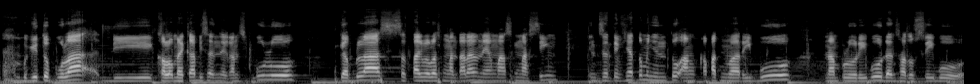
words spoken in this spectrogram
Begitu pula di kalau mereka bisa menyelesaikan 10 13 serta 15 pengantaran yang masing-masing insentifnya tuh menyentuh angka 45 ribu 60 ribu dan 100 ribu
